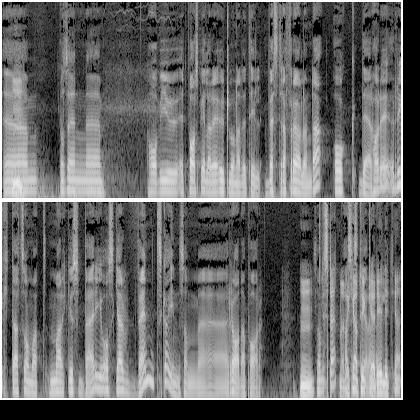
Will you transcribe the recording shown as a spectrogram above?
Ehm, Mm. Och sen eh, har vi ju ett par spelare utlånade till Västra Frölunda och där har det ryktats om att Marcus Berg och Oskar Wendt ska in som eh, radarpar. Mm. Som Spännande kan jag tycka. Det är lite,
